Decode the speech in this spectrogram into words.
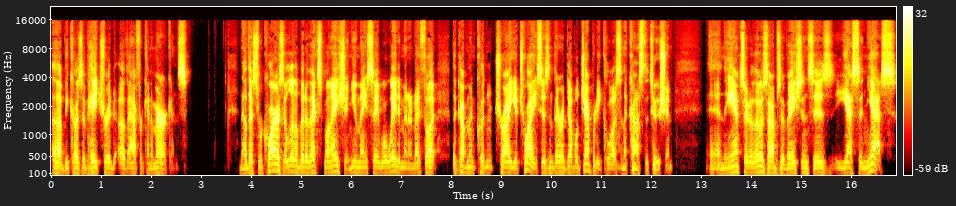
uh, because of hatred of African Americans. Now, this requires a little bit of explanation. You may say, well, wait a minute. I thought the government couldn't try you twice. Isn't there a double jeopardy clause in the Constitution? And the answer to those observations is yes and yes.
